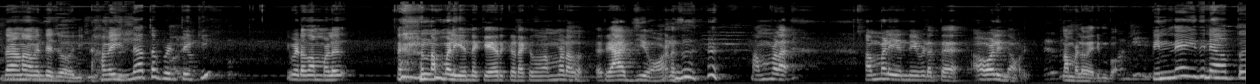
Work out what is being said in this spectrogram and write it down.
ഇതാണ് അവന്റെ ജോലി. അവ ഇല്ലാത്തപ്പോഴത്തേക്ക് ഇവിടെ നമ്മൾ നമ്മൾ എന്നെ കയറി കിടക്കുന്നത് നമ്മുടെ രാജ്യമാണത്. നമ്മളെ നമ്മൾ തന്നെ ഇവിടുത്തെ ഓളിനോൾ നമ്മൾ വരുമ്പോൾ. പിന്നെ ഇതിനകത്ത്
